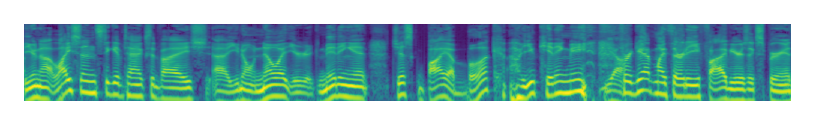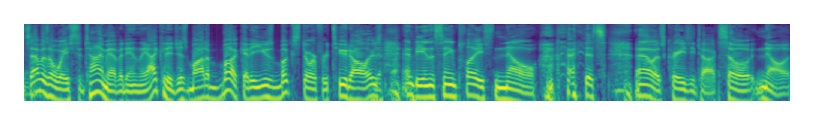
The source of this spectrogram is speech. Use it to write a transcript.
You're not licensed to give tax advice. Uh, you don't know it. You're admitting it. Just buy a book. Are you kidding me? Yeah. Forget my 35 years experience. That was a waste of time, evidently. I could have just bought a book at a used bookstore for $2 and be in the same place. No, it's, that was crazy talk. So, no,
